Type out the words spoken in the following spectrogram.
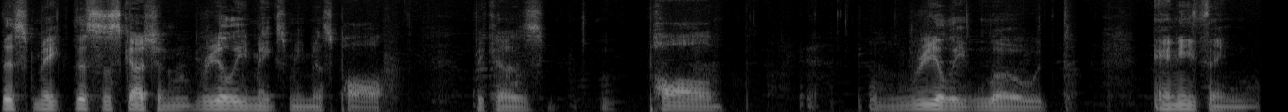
this make this discussion really makes me miss Paul because Paul really loathed anything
